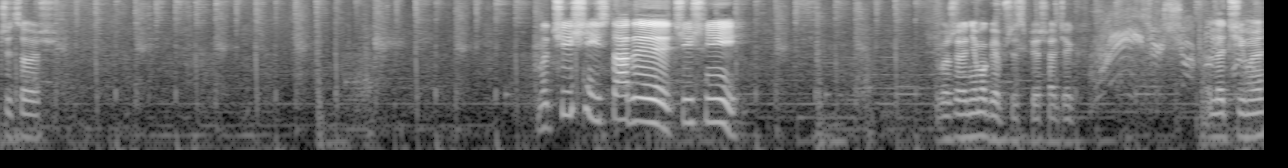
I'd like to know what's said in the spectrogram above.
Czy coś. No ciśnij, stary, ciśnij. Chyba, że nie mogę przyspieszać, jak lecimy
